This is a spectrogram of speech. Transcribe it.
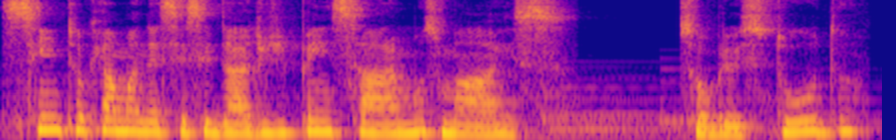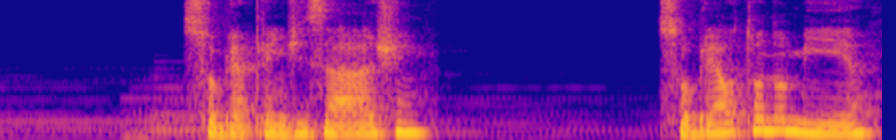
sinto que há uma necessidade de pensarmos mais sobre o estudo, sobre a aprendizagem, sobre a autonomia,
